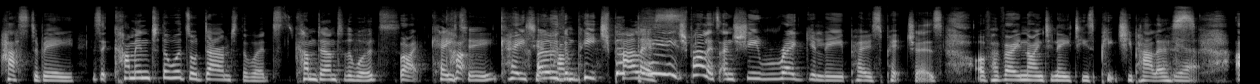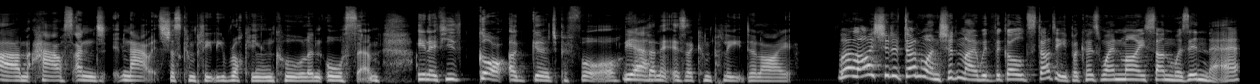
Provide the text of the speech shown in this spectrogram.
has to be is it come into the woods or down to the woods? Come down to the woods. Right, Katie. Cu- Katie. Oh, come- the Peach the Palace. Peach Palace, and she regularly posts pictures of her very 1980s Peachy Palace Yeah. um, house, and now it's just completely rocking and cool and awesome. You know, if you've got a good before, Yeah. then it is a complete delight. Well, I should have done one, shouldn't I, with the gold study? Because when my son was in there,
